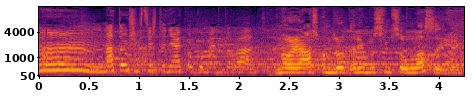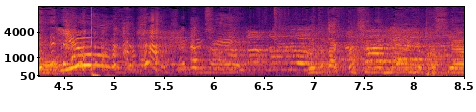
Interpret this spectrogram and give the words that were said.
Um, na to už chceš to nějak okomentovat. No já s Ondrou tady musím souhlasit. Jako. Je to tak očividné, že prostě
